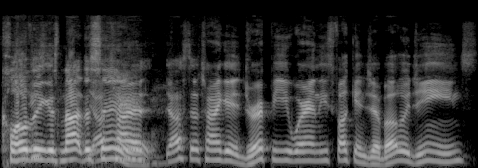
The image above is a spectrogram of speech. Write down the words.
Clothing is not the y'all, same. trying, y'all still trying to get drippy wearing these fucking Jabot jeans.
